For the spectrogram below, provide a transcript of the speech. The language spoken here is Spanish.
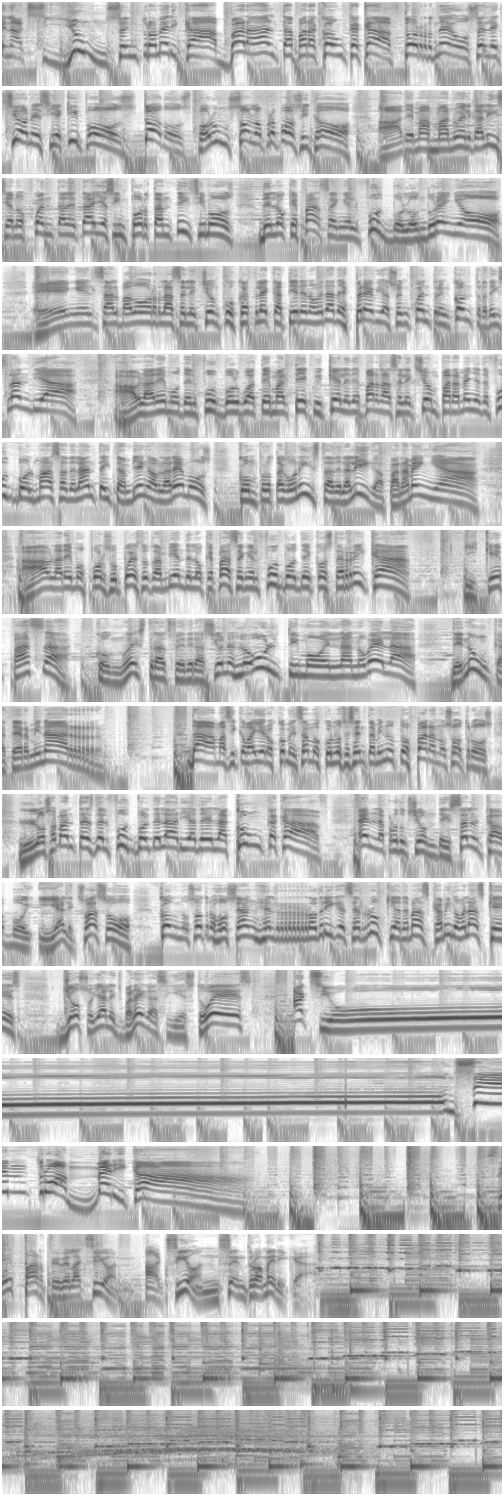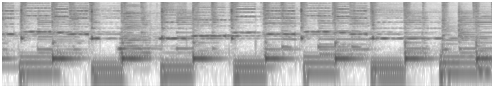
En Acción Centroamérica, vara alta para CONCACAF, torneos, selecciones y equipos, todos por un solo propósito. Además, Manuel Galicia nos cuenta detalles importantísimos de lo que pasa en el fútbol hondureño. En El Salvador, la selección Cuscatleca tiene novedades previas a su encuentro en contra de Islandia. Hablaremos del fútbol guatemalteco y qué le depara la selección panameña de fútbol más adelante y también hablaremos con protagonista de la Liga Panameña. Hablaremos, por supuesto, también de lo que pasa en el fútbol de Costa Rica. ¿Y qué pasa con nuestras federaciones? Lo último en la novela de nunca terminar. Damas y caballeros, comenzamos con los 60 minutos para nosotros, los amantes del fútbol del área de la CONCACAF. En la producción de Sal Cowboy y Alex Suazo, con nosotros José Ángel Rodríguez, el rookie, además Camilo Velázquez. Yo soy Alex Vanegas y esto es Acción Centroamérica. Sé parte de la acción. Acción Centroamérica.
